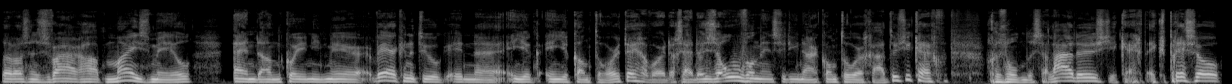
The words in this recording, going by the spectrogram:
dat was een zware hap maismeel. En dan kon je niet meer werken natuurlijk in, eh, in, je, in je kantoor. Tegenwoordig zijn er zoveel mensen die naar kantoor gaan. Dus je krijgt gezonde salades, je krijgt espresso...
